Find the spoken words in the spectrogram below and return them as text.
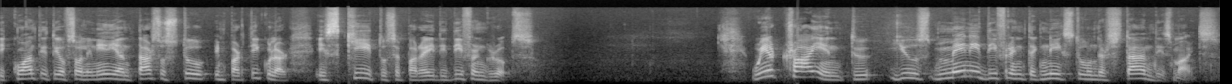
the quantity of Solenidia and Tarsus 2 in particular is key to separate the different groups. We are trying to use many different techniques to understand these mites.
